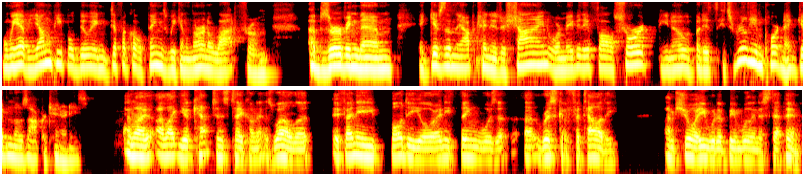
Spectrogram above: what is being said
when we have young people doing difficult things, we can learn a lot from observing them. It gives them the opportunity to shine, or maybe they fall short, you know. But it's it's really important to give them those opportunities. And I, I like your captain's take on it as well. That if any body or anything was at, at risk of fatality, I'm sure he would have been willing to step in.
